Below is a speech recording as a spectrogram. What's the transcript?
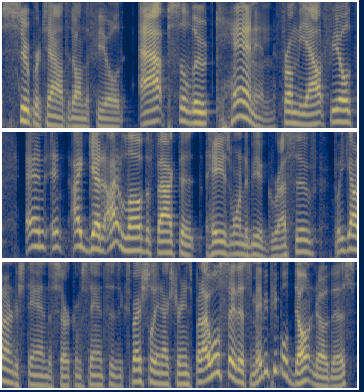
super talented on the field, absolute cannon from the outfield. And, and I get it. I love the fact that Hays wanted to be aggressive, but you got to understand the circumstances, especially in extra innings. But I will say this: maybe people don't know this,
